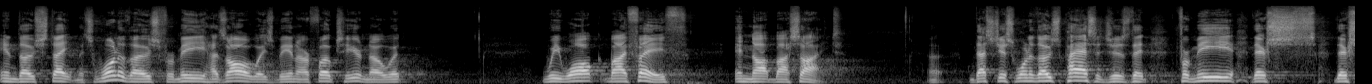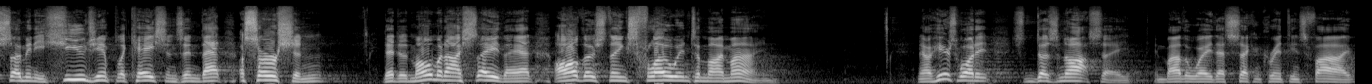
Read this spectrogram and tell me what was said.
in those statements. One of those for me has always been, our folks here know it, we walk by faith and not by sight. Uh, that's just one of those passages that for me, there's, there's so many huge implications in that assertion that the moment I say that, all those things flow into my mind. Now, here's what it does not say. And by the way, that's 2 Corinthians 5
